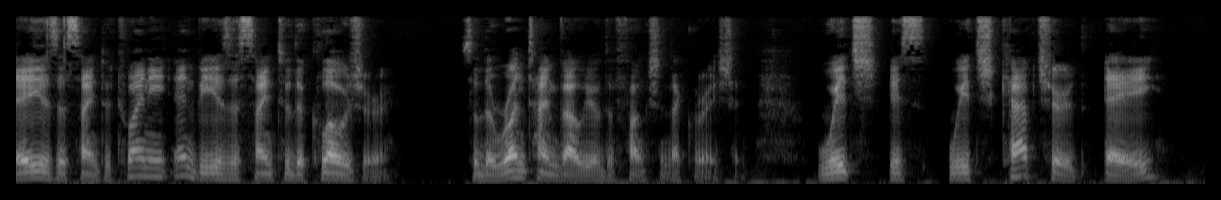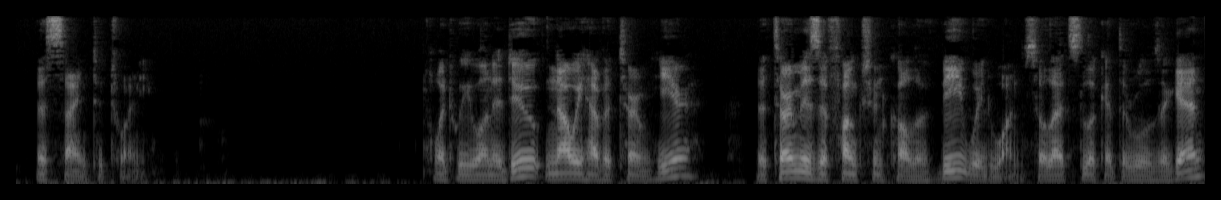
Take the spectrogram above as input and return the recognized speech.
a is assigned to 20 and b is assigned to the closure, so the runtime value of the function declaration, which is which captured a assigned to 20. What we want to do, now we have a term here. The term is a function call of b with 1. So let's look at the rules again.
